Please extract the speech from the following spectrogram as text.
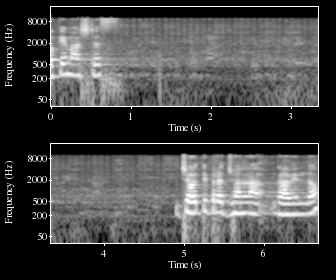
ఓకే మాస్టర్స్ జ్యోతి ప్రజ్వలన గావిందాం.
